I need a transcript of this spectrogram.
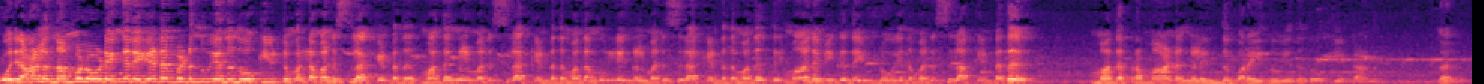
ഒരാൾ നമ്മളോട് എങ്ങനെ ഇടപെടുന്നു എന്ന് നോക്കിയിട്ടുമല്ല മനസ്സിലാക്കേണ്ടത്. മതങ്ങൾ മനസ്സിലാക്കേണ്ടത് മതമൂല്യങ്ങൾ മനസ്സിലാക്കേണ്ടത് മതത്തിൽ മാനവികതയുണ്ടോ എന്ന് മനസ്സിലാക്കേണ്ടത് മതപ്രമാണങ്ങൾ എന്തു പറയുന്നു എന്ന് നോക്കിയിട്ടാണ്. നന്ദി.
